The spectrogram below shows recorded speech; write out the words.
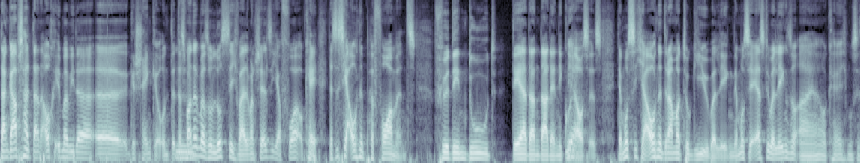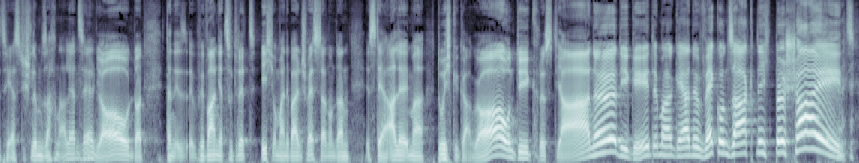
dann gab es halt dann auch immer wieder äh, Geschenke. Und das mhm. war dann immer so lustig, weil man stellt sich ja vor, okay, das ist ja auch eine Performance für den Dude, der dann da der Nikolaus ist. Der muss sich ja auch eine Dramaturgie überlegen. Der muss ja erst überlegen, so, ah ja, okay, ich muss jetzt hier erst die schlimmen Sachen alle erzählen. Mhm. Ja, und dann, dann ist, wir waren ja zu dritt, ich und meine beiden Schwestern, und dann ist der alle immer durchgegangen. Ja, und die Christiane, die geht immer gerne weg und sagt nicht Bescheid.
